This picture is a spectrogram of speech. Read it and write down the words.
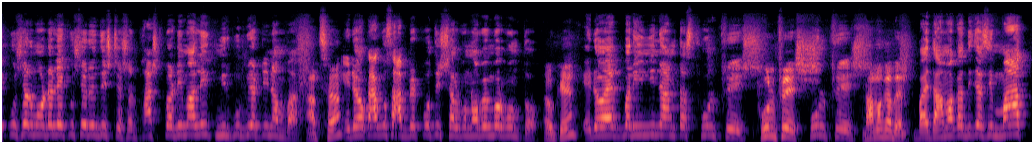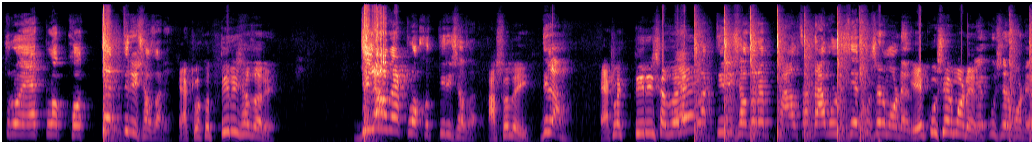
21 এর মডেল 21 এর রেজিস্ট্রেশন ফার্স্ট পার্টি মালিক মিরপুর বিআরটি নাম্বার আচ্ছা। এটাও কাগজ আপডেট পঁচিশ সাল নভেম্বর পর্যন্ত। ওকে এটাও একবার engine untouched full fresh full fresh full fresh ধামাকা দেন। ভাই ধামাকা দিতেছি মাত্র 1 লক্ষ তেত্রিশ হাজারে। 1 লক্ষ তিরিশ হাজারে? দিলাম 1 লক্ষ তিরিশ হাজার। আসলেই? দিলাম। এক লাখ তিরিশ হাজারে? এক লাখ তিরিশ হাজারে পালসার ডাবল ডিস্ক একুশের মডেল একুশের মডেল একুশের মডেল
